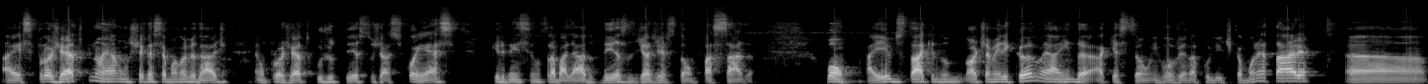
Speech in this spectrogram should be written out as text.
a esse projeto, que não é, não chega a ser uma novidade, é um projeto cujo texto já se conhece, porque ele vem sendo trabalhado desde a gestão passada. Bom, aí o destaque no norte-americano é ainda a questão envolvendo a política monetária. Uh,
